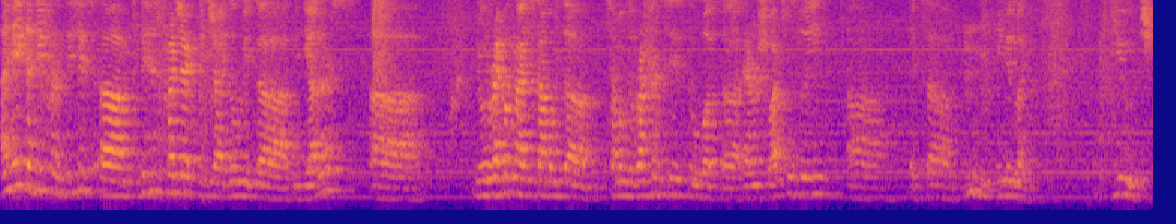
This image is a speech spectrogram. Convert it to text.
I make a difference. This is um, this is a project which I do with uh, with the others. Uh, You'll recognize some of the some of the references to what uh, Aaron Swartz was doing. Uh, it's uh, he did like huge.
